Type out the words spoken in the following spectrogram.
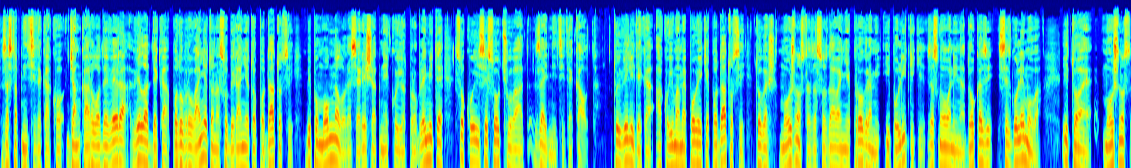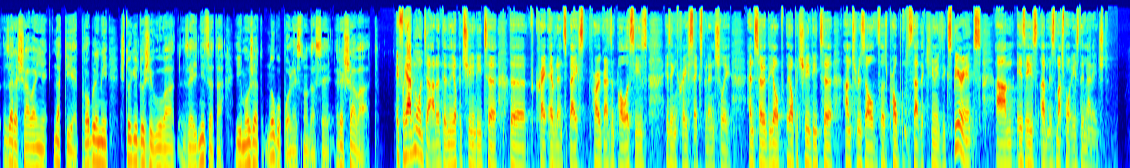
Застапниците како Джан Карло Девера велат дека подобрувањето на собирањето податоци би помогнало да се решат некои од проблемите со кои се соочуваат заедниците калт. Тој вели дека ако имаме повеќе податоци, тогаш можноста за создавање програми и политики засновани на докази се зголемува и тоа е можност за решавање на тие проблеми што ги доживуваат заедницата и можат многу полесно да се решаваат. If we have more data, then the opportunity to, to create evidence-based programs and policies is increased exponentially. And so the, op- the opportunity to, um, to resolve those problems that the communities experience um, is, is, um, is much more easily managed.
